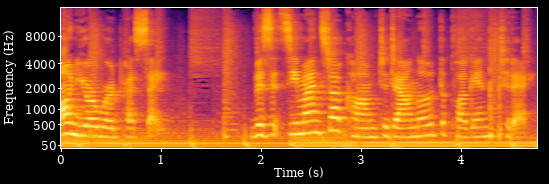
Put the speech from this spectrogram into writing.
on your WordPress site. Visit cminds.com to download the plugin today.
